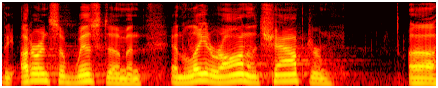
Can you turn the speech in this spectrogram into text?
the utterance of wisdom, and, and later on in the chapter, uh,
